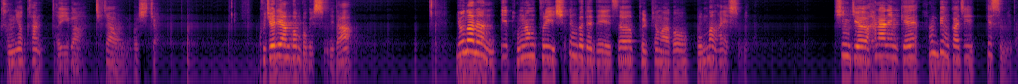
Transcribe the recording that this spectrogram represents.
강력한 더위가 찾아오는 것이죠. 구절에 한번 보겠습니다. 요나는 이 박농풀이 시든 것에 대해서 불평하고 원망하였습니다. 심지어 하나님께 항변까지 했습니다.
